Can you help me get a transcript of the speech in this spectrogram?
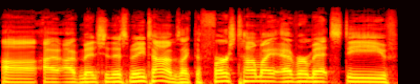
uh, I, I've mentioned this many times. Like the first time I ever met Steve,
